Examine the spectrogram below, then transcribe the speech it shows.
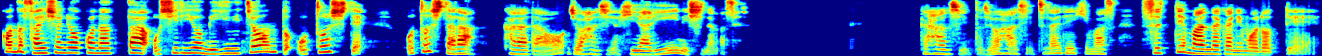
今度最初に行ったお尻を右にちょんと落として、落としたら体を、上半身を左にしならせる。下半身と上半身つないでいきます。吸って真ん中に戻って、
